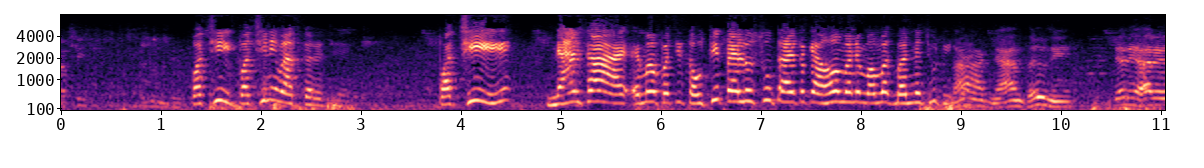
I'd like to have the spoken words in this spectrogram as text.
પછી પછી પછીની વાત કરે છે. પછી જ્ઞાન થાય એમાં પછી સૌથી પહેલું શું થાય તો કે અહમ અને મમત બંને છૂટી જાય. જ્ઞાન થયું ને ત્યારે હારે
